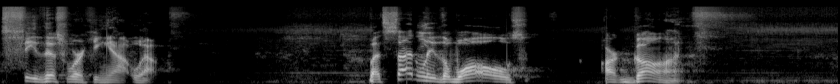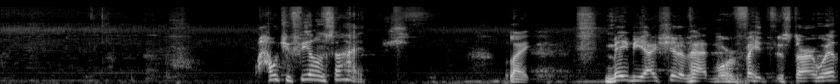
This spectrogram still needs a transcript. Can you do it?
see this working out well. But suddenly the walls are gone. How would you feel inside? Like, maybe I should have had more faith to start with.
